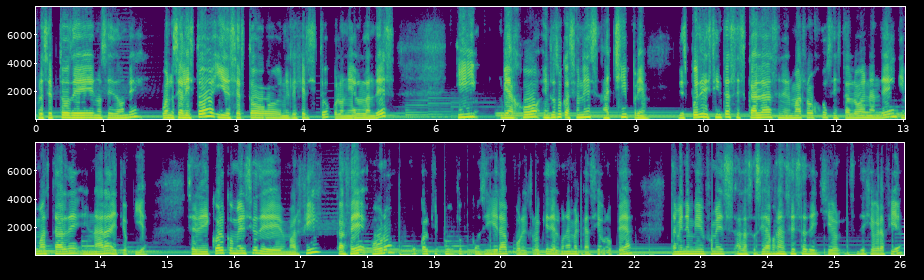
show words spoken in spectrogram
precepto de no sé dónde. Bueno, se alistó y desertó en el ejército colonial holandés y viajó en dos ocasiones a Chipre. Después de distintas escalas en el Mar Rojo, se instaló en Andén y más tarde en Ara, Etiopía. Se dedicó al comercio de marfil café, oro o cualquier producto que consiguiera por el trueque de alguna mercancía europea. También envió informes a la Sociedad Francesa de, Geografía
